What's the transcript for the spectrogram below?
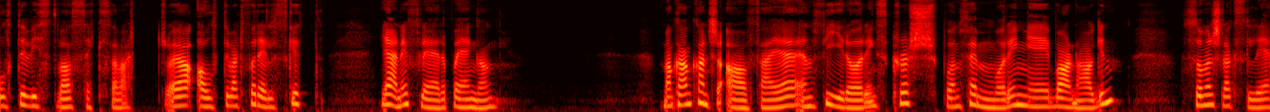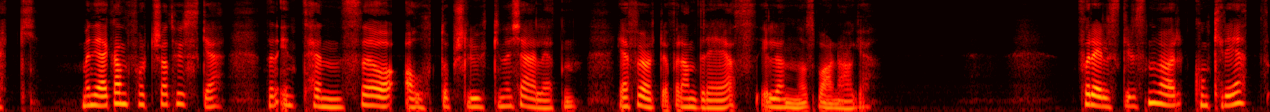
alltid visst hva sex har vært, og jeg har alltid vært forelsket, gjerne i flere på en gang. Man kan kanskje avfeie en fireårings crush på en femåring i barnehagen som en slags lek, men jeg kan fortsatt huske den intense og altoppslukende kjærligheten jeg følte for Andreas i Lønnås barnehage. Forelskelsen var konkret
